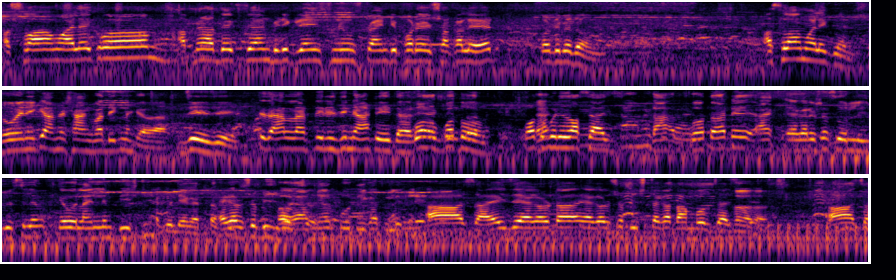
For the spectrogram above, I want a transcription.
আসসালামু আলাইকুম। আপনারা দেখছেন বিডি গ্রেন্স নিউজ টোয়েন্টি ফোরের সকালের প্রতিবেদন। আসসালামু আলাইকুম। দৈনিকে আপনি সাংবাদিক না কেবা জি জি। আল্লাহর তিরিশ দিনে আটে ক- কত কত করে যাচ্ছে আজ? গত আটে এগারোশো চল্লিশ বেছিলাম কেউ লাইনলাম বিশ টাকা করে এগারোটা। 1120 বলছে। আমি আর পত্রিকা তুলে আচ্ছা এই যে এগারোটা এগারোশো বিশ টাকা দাম বলছে আজকে। আচ্ছা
